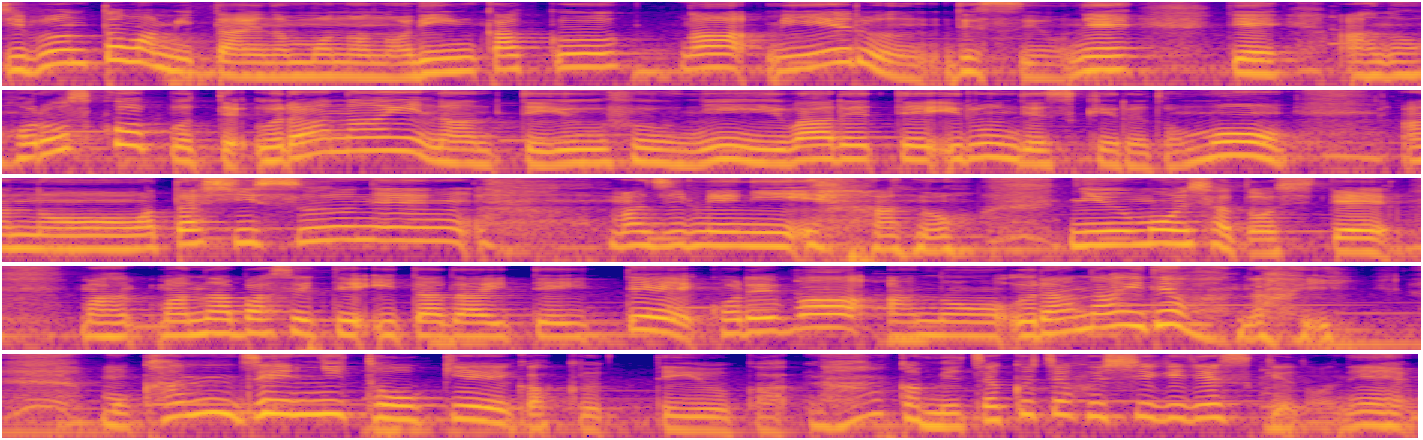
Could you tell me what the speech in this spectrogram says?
自分とはみたいなものの輪郭が見えるんですよね。であのホロスコープって占いなんていうふうに言われているんですけれどもあの私数年真面目に あの入門者として、ま、学ばせていただいていてこれはあの占いではない もう完全に統計学っていうかなんかめちゃくちゃ不思議ですけどね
